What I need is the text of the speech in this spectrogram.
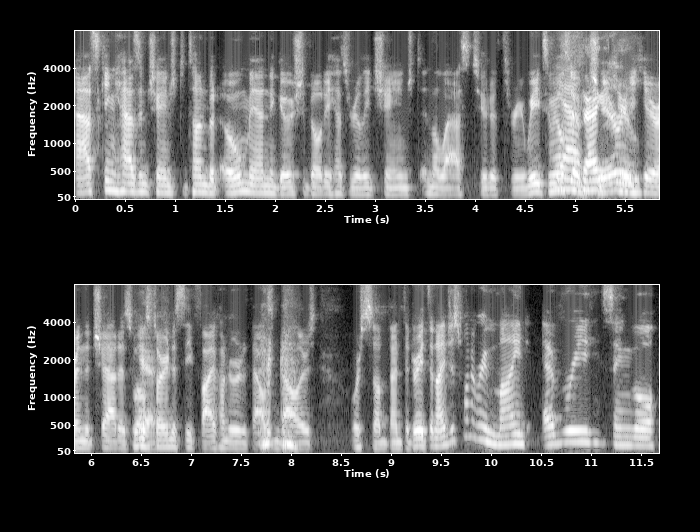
asking hasn't changed a ton, but oh man, negotiability has really changed in the last two to three weeks. And we yeah. also have Jerry you. here in the chat as well, yes. starting to see five hundred thousand dollars or subvented rates. And I just want to remind every single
